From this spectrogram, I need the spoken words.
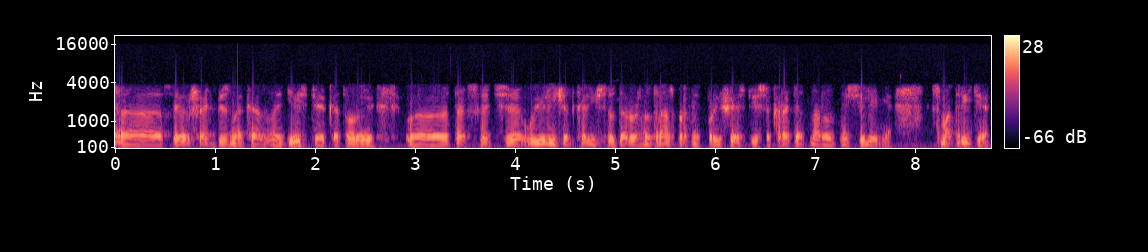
э, совершать безнаказанные действия, которые, э, так сказать, увеличат количество дорожно-транспортных происшествий и сократят народ населения. Смотрите,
